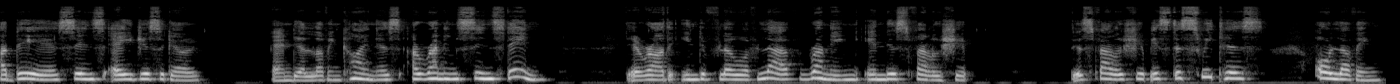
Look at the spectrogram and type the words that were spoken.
are there since ages ago, and their loving kindness are running since then. There are the interflow of love running in this fellowship. This fellowship is the sweetest, all loving,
